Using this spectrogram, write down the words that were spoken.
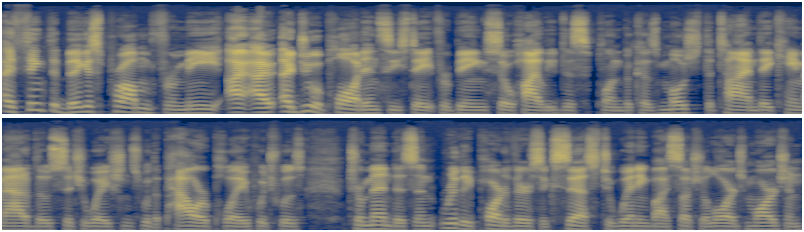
I think the biggest problem for me, I, I, I, do applaud NC State for being so highly disciplined because most of the time they came out of those situations with a power play, which was tremendous and really part of their success to winning by such a large margin.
